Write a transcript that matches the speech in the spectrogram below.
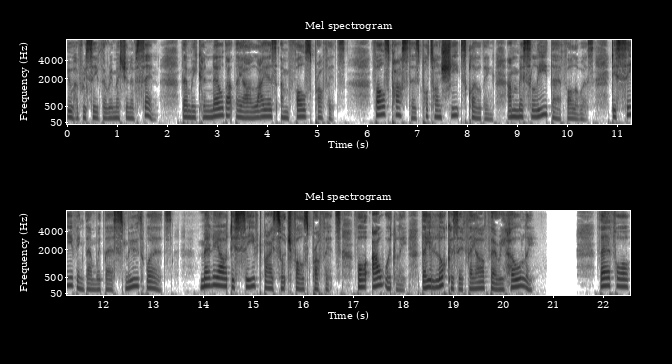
who have received the remission of sin, then we can know that they are liars and false prophets. False pastors put on sheep's clothing and mislead their followers, deceiving them with their smooth words. Many are deceived by such false prophets, for outwardly they look as if they are very holy. Therefore,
